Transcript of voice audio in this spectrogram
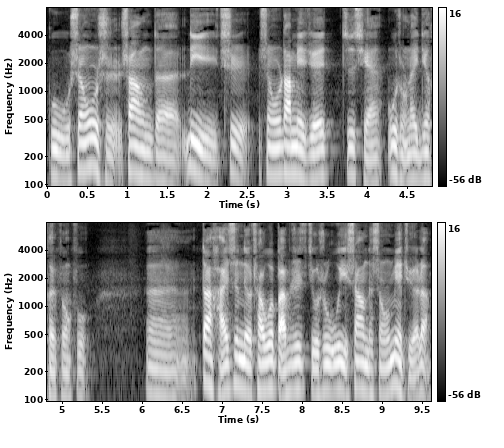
古生物史上的历次生物大灭绝之前，物种呢已经很丰富。嗯，但还是呢有超过百分之九十五以上的生物灭绝了。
